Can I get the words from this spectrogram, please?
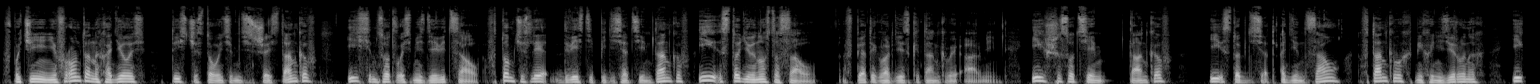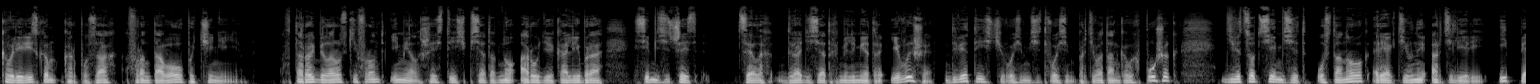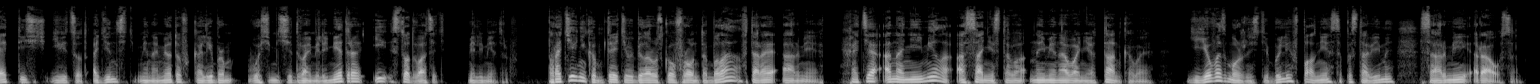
В подчинении фронта находилось 1186 танков и 789 САУ, в том числе 257 танков и 190 САУ в 5-й гвардейской танковой армии, и 607 танков и 151 САУ в танковых, механизированных и кавалерийском корпусах фронтового подчинения. Второй Белорусский фронт имел 6051 орудие калибра 76,2 мм и выше, 2088 противотанковых пушек, 970 установок реактивной артиллерии и 5911 минометов калибром 82 мм и 120 мм. Противником Третьего Белорусского фронта была Вторая армия. Хотя она не имела осанистого наименования «танковая», ее возможности были вполне сопоставимы с армией Рауса.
